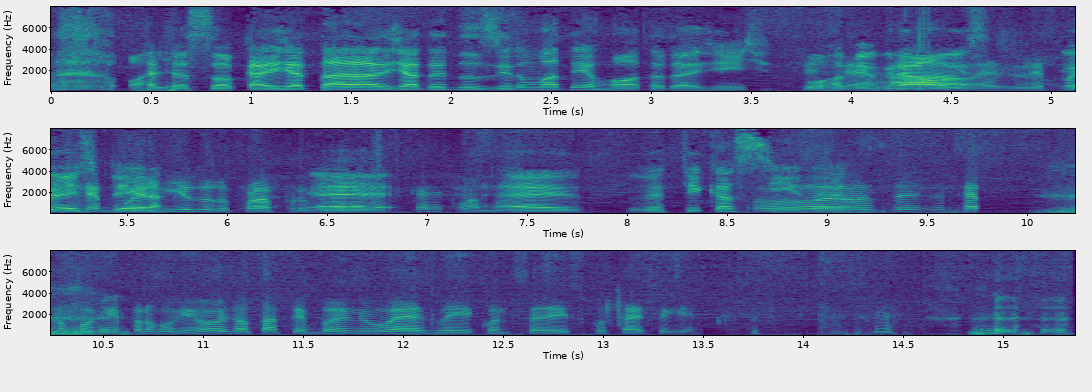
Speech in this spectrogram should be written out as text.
Olha só, o cara já tá já deduzindo uma derrota da gente. Porra, Mil Grau. isso- Wesley, depois que é espera- banido do próprio grupo, É, fica reclamando. É, fica assim, Ô, né? Pera pera um pouquinho, pera um pouquinho. Ô, JP, bane o Wesley quando você escutar isso aqui.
